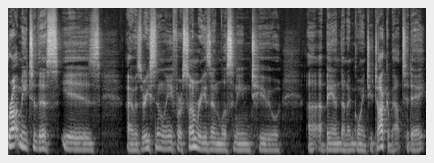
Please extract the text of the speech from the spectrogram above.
brought me to this is I was recently, for some reason, listening to uh, a band that I'm going to talk about today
